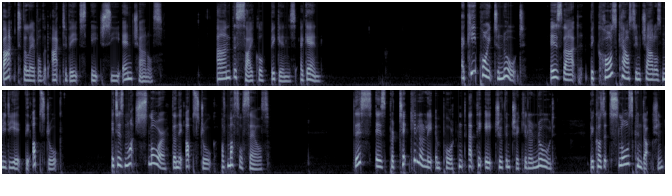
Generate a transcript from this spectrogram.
back to the level that activates HCN channels. And the cycle begins again. A key point to note is that because calcium channels mediate the upstroke, it is much slower than the upstroke of muscle cells. This is particularly important at the atrioventricular node because it slows conduction,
